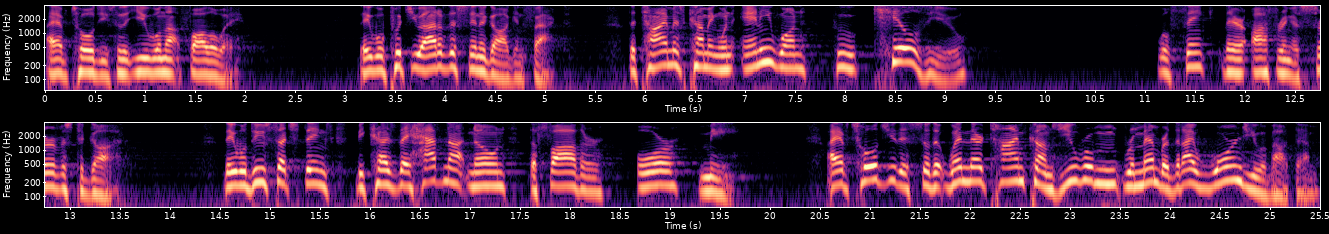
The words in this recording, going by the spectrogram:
I have told you so that you will not fall away. They will put you out of the synagogue, in fact. The time is coming when anyone who kills you will think they're offering a service to God. They will do such things because they have not known the Father or me. I have told you this so that when their time comes, you will remember that I warned you about them.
